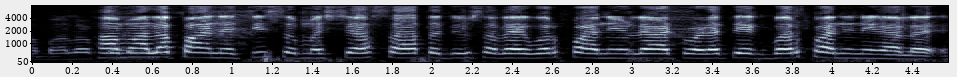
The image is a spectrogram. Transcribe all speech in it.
आम्हाला पाण्याची समस्या सात दिवसाला एक बार पाणी आठवड्यात एक बार पाणी. निघालंय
